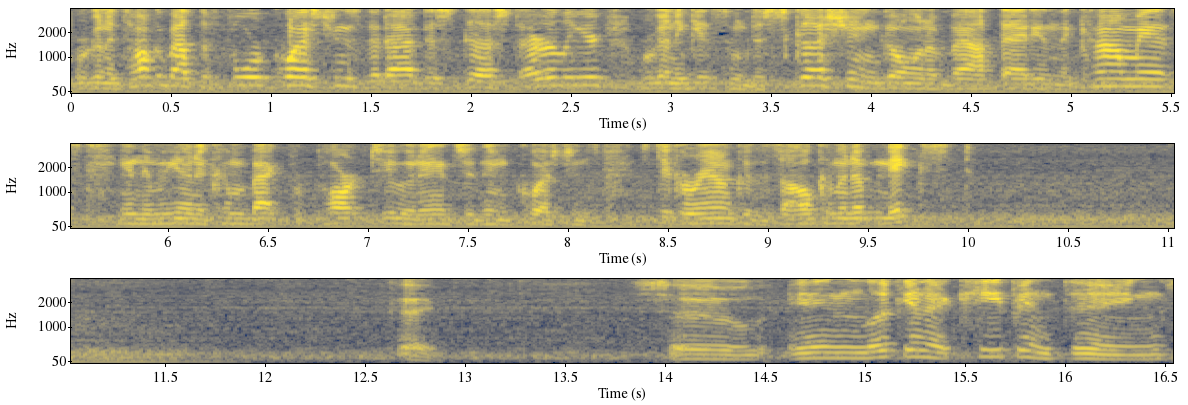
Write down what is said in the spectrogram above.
We're going to talk about the four questions that I discussed earlier. We're going to get some discussion going about that in the comments. And then we're going to come back for part two and answer them questions. Stick around because it's all coming up next. Okay. So in looking at keeping things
